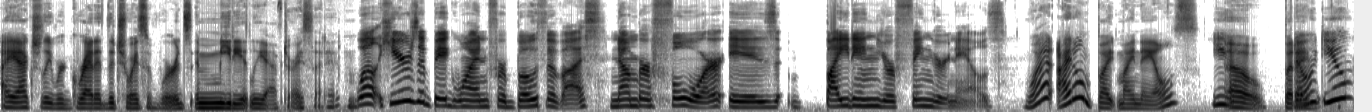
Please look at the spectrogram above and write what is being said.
I actually regretted the choice of words immediately after I said it. Well, here's a big one for both of us. Number four is biting your fingernails. What? I don't bite my nails. You oh, but I Don't you?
